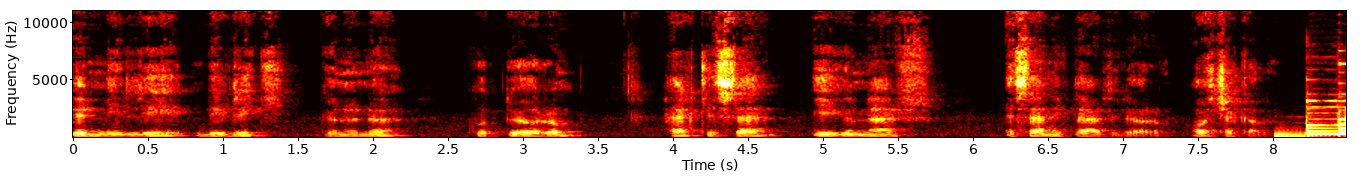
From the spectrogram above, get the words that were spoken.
ve Milli Birlik Günü'nü kutluyorum. Herkese iyi günler, esenlikler diliyorum. Hoşçakalın.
